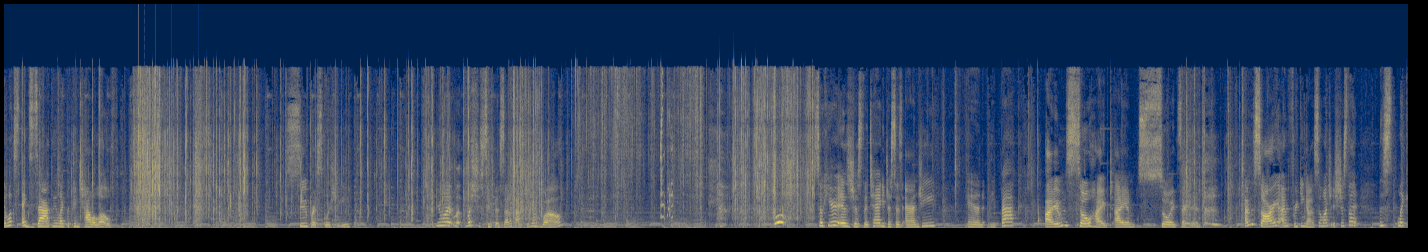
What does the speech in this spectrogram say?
It looks exactly like the pink chowa loaf. Super squishy. You know what? Let, us just take this out of packaging as well. So here is just the tag. It just says Angie. And the back. I am so hyped. I am so excited. I'm sorry I'm freaking out so much. It's just that this, like,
